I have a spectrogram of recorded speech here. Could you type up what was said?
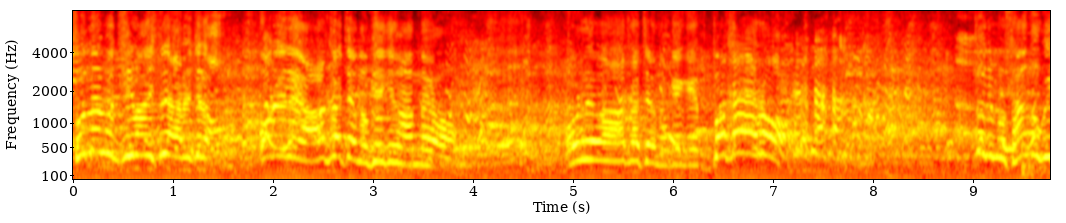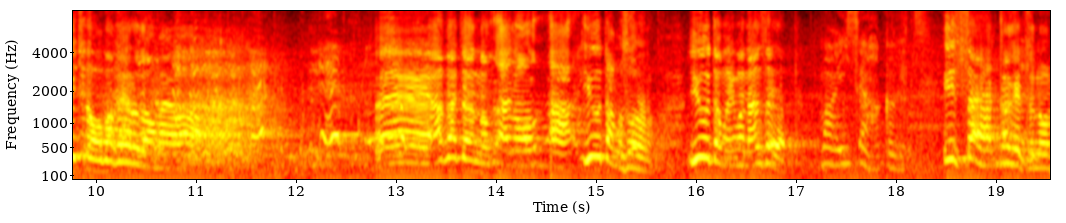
そんなの自慢して歩いてる。俺ね赤ちゃんの経験があんのよ。俺は赤ちゃんの経験バカ野郎。本当にもう三国一の大バカ野郎だお前は。えー、赤ちゃんのあのあゆうたもそうなの。ゆうたも今何歳だ？ってまあ1歳8ヶ1歳8ヶ月の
